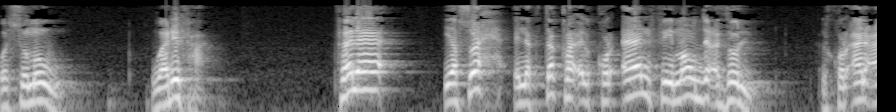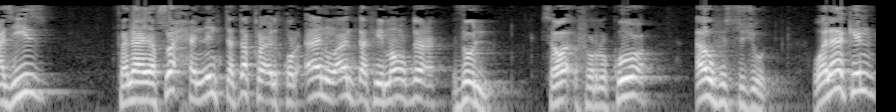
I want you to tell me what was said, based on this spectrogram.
وسمو ورفعة. فلا يصح إنك تقرأ القرآن في موضع ذل. القرآن عزيز فلا يصح إن أنت تقرأ القرآن وأنت في موضع ذل سواء في الركوع أو في السجود. ولكن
